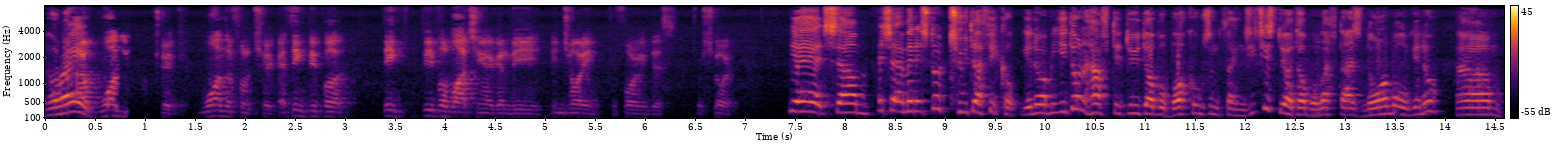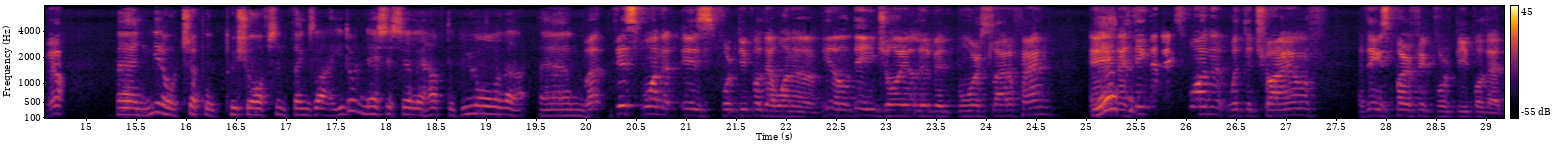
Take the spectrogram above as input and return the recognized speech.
All A wonderful trick. Wonderful trick. I think people think people watching are going to be enjoying performing this for sure. Yeah, it's um, it's I mean, it's not too difficult, you know. I mean, you don't have to do double buckles and things. You just do a double lift as normal, you know. Um, Yeah. and you know, triple push offs and things like that. You don't necessarily have to do all of that. Um, But this one is for people that want to, you know, they enjoy a little bit more sleight of hand. And Yeah. I think the next one with the Triumph, I think it's perfect for people that,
